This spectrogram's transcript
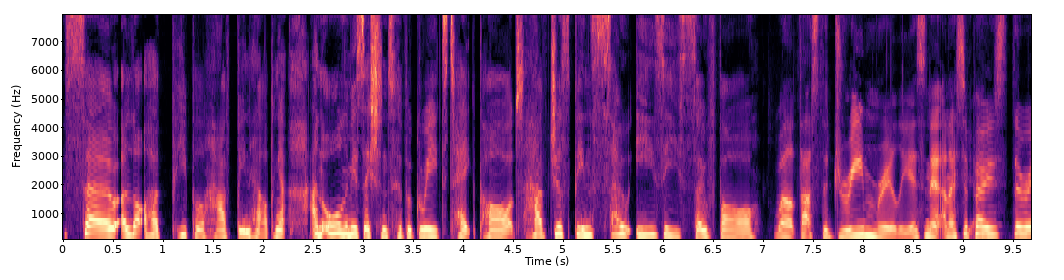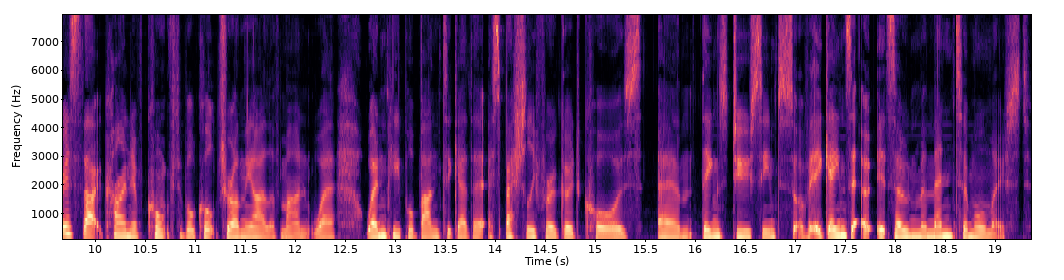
so a lot of people have been helping out. And all the musicians who've agreed to take part have just been so easy so far. Well, that's the dream, really, isn't it? And I suppose yeah. there is that kind of comfortable culture on the Isle of Man where when people band together, especially for a good cause, um, things do seem to sort of, it gains its own momentum almost.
